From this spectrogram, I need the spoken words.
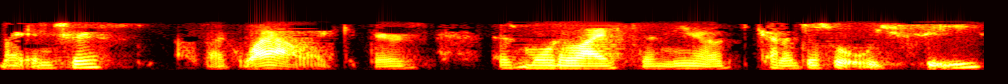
my interest. I was like, wow, like there's there's more to life than you know kind of just what we see.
